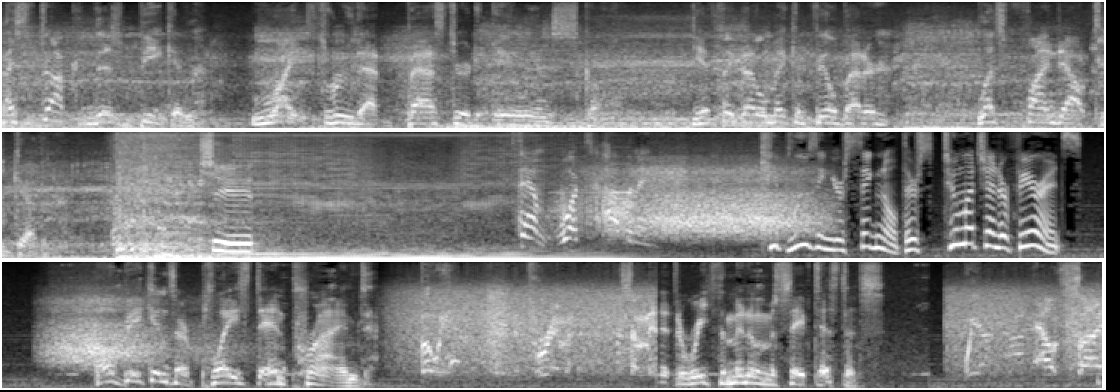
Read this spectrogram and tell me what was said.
I stuck this beacon right through that bastard alien skull. Do you think that'll make him feel better? Let's find out together. shit Sam, what's happening? Keep losing your signal. There's too much interference. All beacons are placed and primed. But we haven't cleared the perimeter. There's a minute to reach the minimum safe distance. We are not outside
